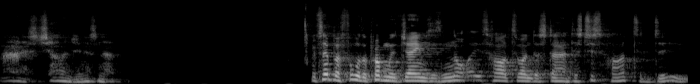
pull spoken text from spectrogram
Man, it's challenging, isn't it? I've said before, the problem with James is not it's hard to understand, it's just hard to do.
